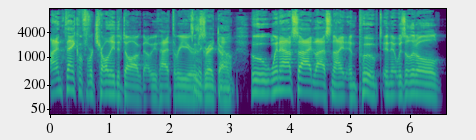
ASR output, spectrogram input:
I'm thankful for Charlie the dog that we've had three years. He's a great dog. now, who went outside last night and pooped, and it was a little.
